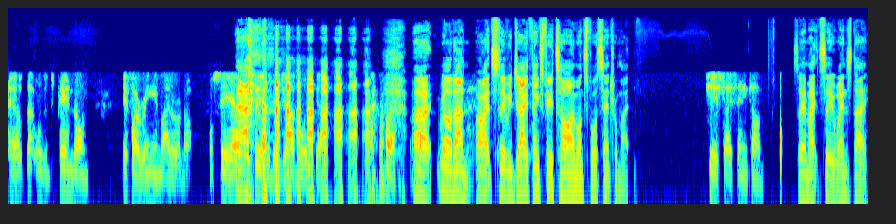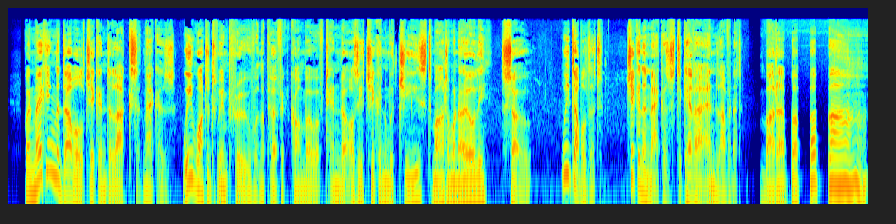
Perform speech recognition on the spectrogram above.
and that will depend on if I ring him later or not. We'll see how we'll see how the big jar boys go. All right, well done. All right, Stevie J, thanks for your time on Sports Central, mate. Cheers, Jace. Anytime. See you, mate. See you Wednesday. When making the double chicken deluxe at Macca's, we wanted to improve on the perfect combo of tender Aussie chicken with cheese, tomato, and aioli. So we doubled it. Chicken and Macca's together and loving it. Ba-da-ba-ba-ba.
